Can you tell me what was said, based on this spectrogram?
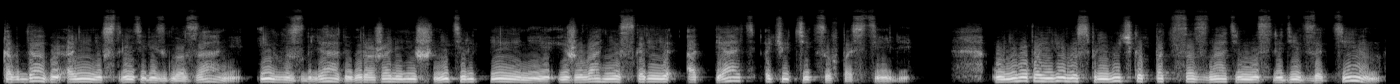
Когда бы они не встретились глазами, их взгляды выражали лишь нетерпение и желание скорее опять очутиться в постели. У него появилась привычка подсознательно следить за тем,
